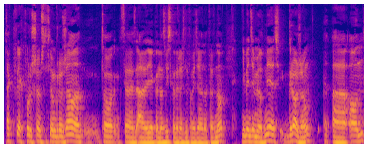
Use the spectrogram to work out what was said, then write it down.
Tak jak poruszyłem przed chwilą Grożana, to, ale jego nazwisko teraz źle powiedziałem na pewno, nie będziemy odmieniać. Grożą, a on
